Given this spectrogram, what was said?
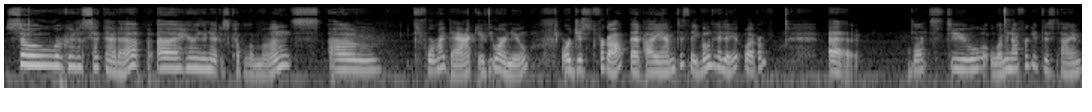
So we're gonna set that up uh, here in the next couple of months. Um, for my back, if you are new, or just forgot that I am disabled. Hello, welcome. Uh, let's do. Let me not forget this time.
